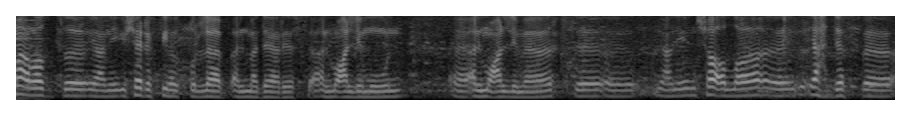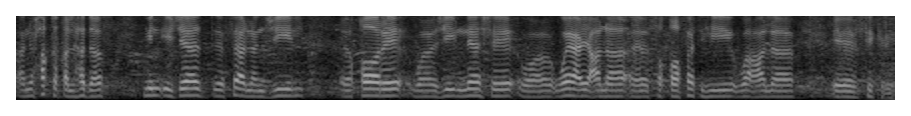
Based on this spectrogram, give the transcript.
معرض يعني يشارك فيه الطلاب المدارس المعلمون. المعلمات يعني إن شاء الله يهدف أن يحقق الهدف من إيجاد فعلا جيل قارئ وجيل ناشئ وواعي على ثقافته وعلى فكره.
